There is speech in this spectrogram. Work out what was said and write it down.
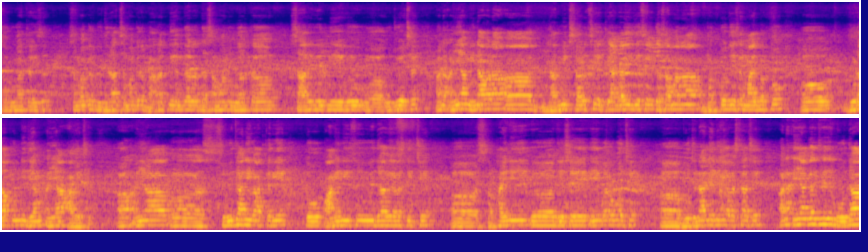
શરૂઆત થઈ છે. સમગ્ર ગુજરાત, સમગ્ર ભારતની અંદર દશામાનું વ્રત સારી રીતની એવું ઉજવે છે. અને અહીંયા મીનાવાડા ધાર્મિક સ્થળ છે, ત્યાં આગળ જે છે દશામાના ભક્તો જે છે, માય ભક્તો ઘોડાપુરની જેમ અહીંયા આવે છે. અહીંયા સુવિધાની વાત કરીએ તો પાણીની સુવિધા વ્યવસ્થિત છે. સફાઈની જે છે એ બરાબર છે. ભોજનાલયની વ્યવસ્થા છે. અને અહીંયા આગળ છે જે મોઢા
